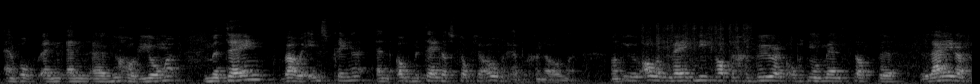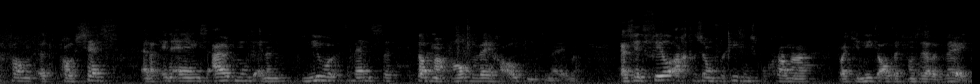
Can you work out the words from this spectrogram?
en, en, en uh, Hugo de Jonge meteen wouden inspringen en ook meteen dat stokje over hebben genomen. Want u allen weet niet wat er gebeurt op het moment dat de leider van het proces er ineens uit moet en een nieuwe mensen dat maar halverwege over moeten nemen. Er zit veel achter zo'n verkiezingsprogramma wat je niet altijd vanzelf weet.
